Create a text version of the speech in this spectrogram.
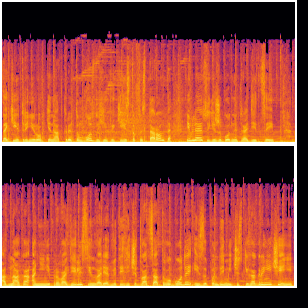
Такие тренировки на открытом воздухе хоккеистов из Торонто являются ежегодной традицией. Однако они не проводились с января 2020 года из-за пандемических ограничений,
